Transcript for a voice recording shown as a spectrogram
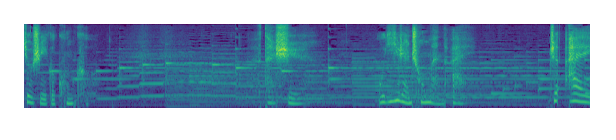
就是一个空壳，但是我依然充满了爱。这爱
